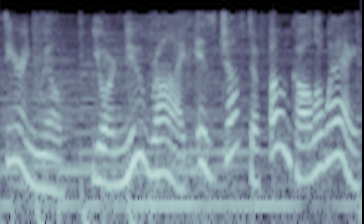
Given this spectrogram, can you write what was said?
steering wheel. Your new ride is just a phone call away.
